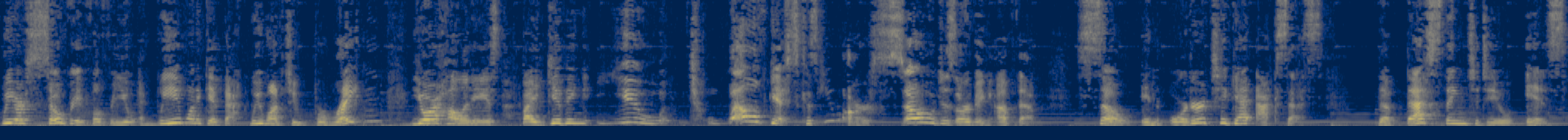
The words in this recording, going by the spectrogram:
We are so grateful for you and we want to give back. We want to brighten your holidays by giving you 12 gifts because you are so deserving of them. So, in order to get access, the best thing to do is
